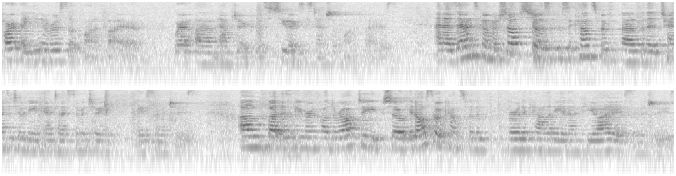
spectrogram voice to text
part a universal quantifier, where um, after encodes two existential quantifiers. And as Anscombe herself shows, that this accounts for, uh, for the transitivity and anti-symmetry asymmetries. Um, but as Beaver and Condoravdi show, it also accounts for the veridicality and NPI asymmetries.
